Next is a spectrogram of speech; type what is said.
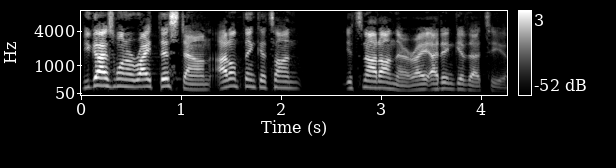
You guys want to write this down? I don't think it's on it's not on there, right? I didn't give that to you.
